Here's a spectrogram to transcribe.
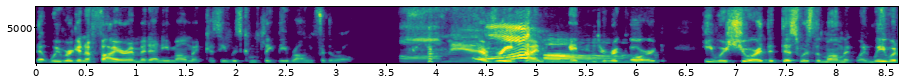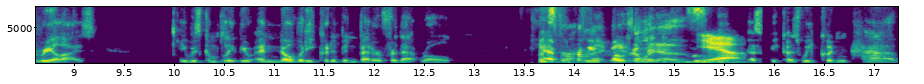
that we were going to fire him at any moment because he was completely wrong for the role. Oh man. Every Aw. time he came in to record, he was sure that this was the moment when we would realize he was completely and nobody could have been better for that role ever. We perfect. It wrote him into the movie Yeah. just because we couldn't have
